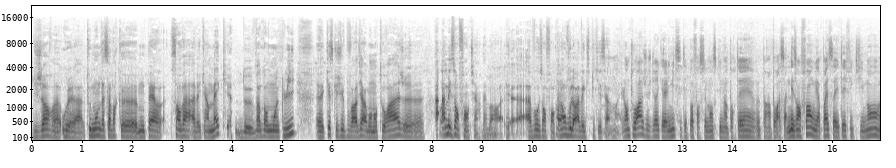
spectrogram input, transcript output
du genre, euh, oulala, tout le monde va savoir que mon père s'en va avec un mec de 20 ans de moins que lui. Euh, qu'est-ce que je vais pouvoir dire à mon entourage à, mes enfants, tiens, d'abord, à, vos enfants. Comment vous leur avez expliqué ça? L'entourage, je dirais qu'à la limite, c'était pas forcément ce qui m'importait par rapport à ça. Mes enfants, oui, après, ça a été effectivement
